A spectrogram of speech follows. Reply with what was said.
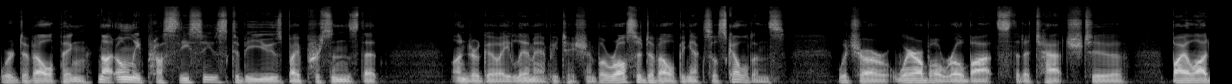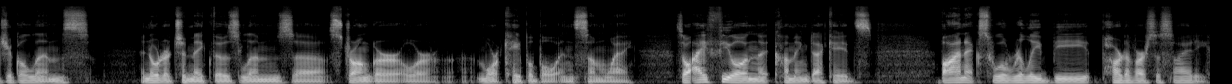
we're developing not only prostheses to be used by persons that undergo a limb amputation, but we're also developing exoskeletons, which are wearable robots that attach to biological limbs in order to make those limbs uh, stronger or more capable in some way. So I feel in the coming decades, bionics will really be part of our society.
